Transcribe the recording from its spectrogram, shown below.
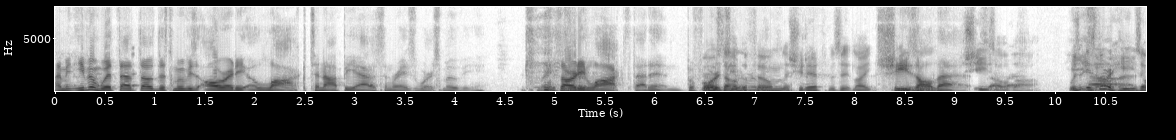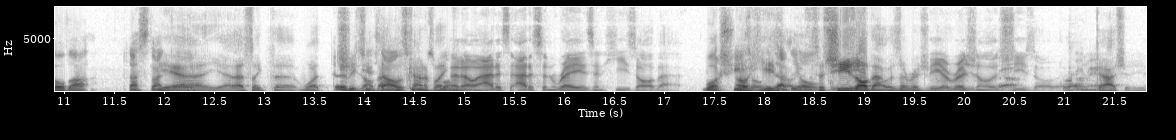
I mean, even with that though, this movie's already a lock to not be Addison Rae's worst movie. Like, it's already locked that in before What was that even other film that she did? Was it like She's All That. She's all All that. That. Was He's is there a he's all that? That's like yeah, the, yeah, that's like the what Early she's all that was kind of like. one. No, no, Addison, Addison Rae is in He's All That. What she's oh, all. he's that all, the old? so she's all that was original. The original is Yeah. She's All That. Throwing me. Gotcha. Yeah,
